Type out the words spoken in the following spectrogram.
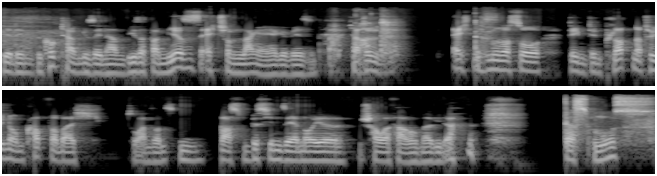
wir den geguckt haben, gesehen haben. Wie gesagt, bei mir ist es echt schon lange her gewesen. Ich hatte echt nicht nur noch so den, den Plot natürlich noch im Kopf, aber ich so ansonsten war es ein bisschen sehr neue Schauerfahrung mal wieder. Das muss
